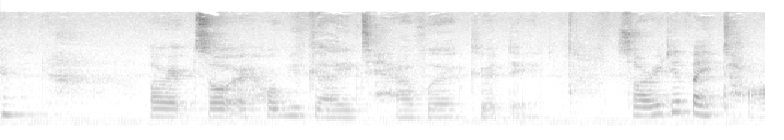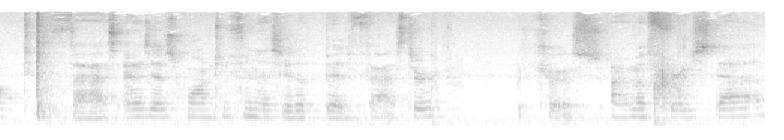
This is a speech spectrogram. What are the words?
Alright so i hope you guys have a good day. Sorry if i talk too fast i just want to finish it a bit faster because i'm afraid that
